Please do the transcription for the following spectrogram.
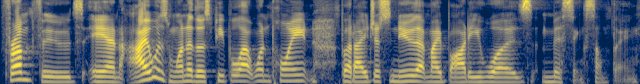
from foods. And I was one of those people at one point, but I just knew that my body was missing something.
